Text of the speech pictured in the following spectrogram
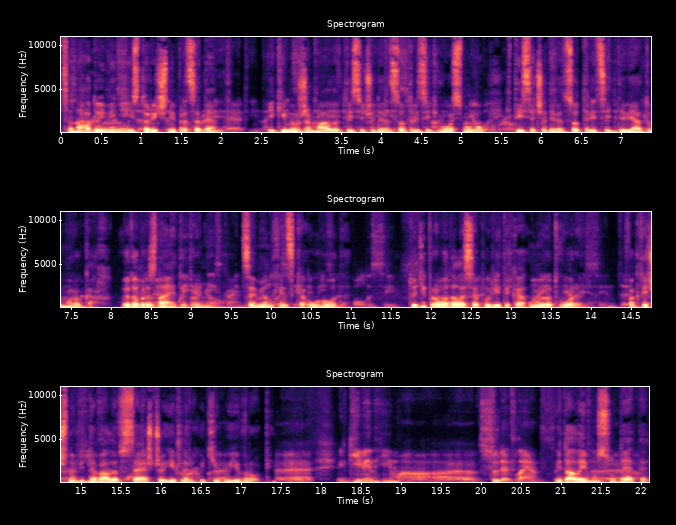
Це нагадує мені історичний прецедент, який ми вже мали в 1938 і 1939 роках. Ви добре знаєте про нього. Це Мюнхенська угода. Тоді проводилася політика умиротворення. Фактично віддавали все, що Гітлер хотів у Європі. Віддали йому судети,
